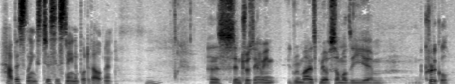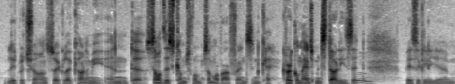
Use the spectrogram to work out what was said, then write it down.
how this links to sustainable development. Mm-hmm. And this is interesting. I mean, it reminds me of some of the um, critical literature on circular economy, and uh, some of this comes from some of our friends in ca- critical management studies that mm. basically um,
